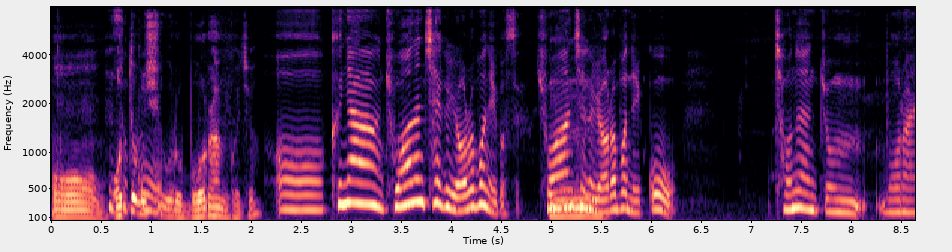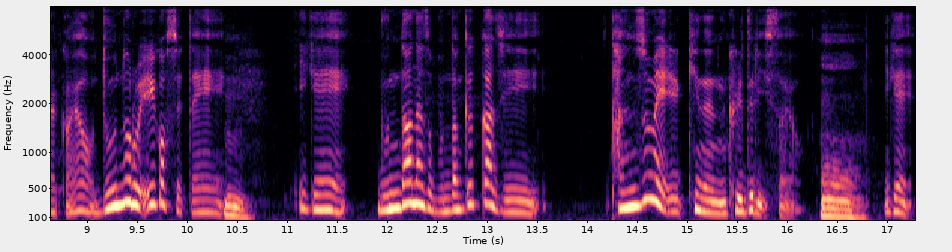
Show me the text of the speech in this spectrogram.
어. 어떤 식으로 뭘 한 거죠? 어, 그냥 좋아하는 책을 여러 번 읽었어요. 좋아하는 음. 책을 여러 번 읽고, 저는 좀 뭐랄까요. 눈으로 읽었을 때 음. 이게 문단에서 문단 끝까지 단숨에 읽히는 글들이 있어요. 어. 이게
